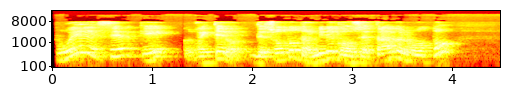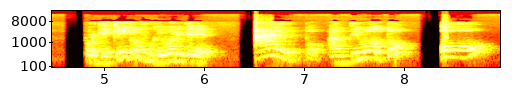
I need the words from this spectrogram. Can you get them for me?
puede ser que, reitero, De Soto termine concentrando el voto porque Keiko Fujimori tiene alto antivoto o,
